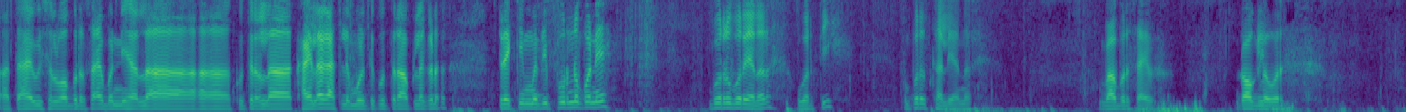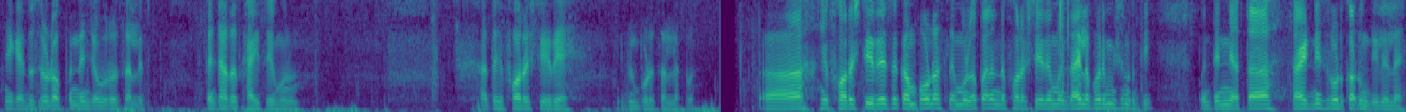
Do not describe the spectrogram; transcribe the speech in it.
त्या आता विशाल बाबर साहेबांनी ह्याला कुत्र्याला खायला घातल्यामुळे ते कुत्रं आपल्याकडं ट्रेकिंगमध्ये पूर्णपणे बरोबर येणार वरती परत खाली येणार. बाबर साहेब डॉग लवर्स. हे काय दुसरं डॉग पण त्यांच्याबरोबर चाललेत. त्यांच्या हातात खायचं आहे म्हणून. आता हे फॉरेस्ट एरिया आहे. इथून पुढे चाललं आपण. हे फॉरेस्ट एरियाचं कंपाऊंड असल्यामुळं पहिल्यांदा फॉरेस्ट एरियामध्ये जायला परमिशन होती. पण त्यांनी आता साईडनेच रोड काढून दिलेला आहे.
